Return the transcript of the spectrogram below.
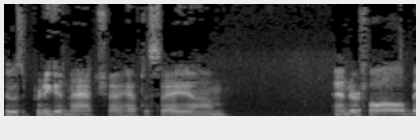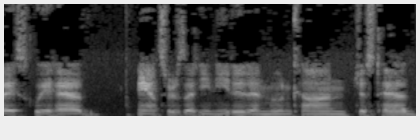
It was a pretty good match, I have to say. Um, Enderfall basically had answers that he needed, and Mooncon just had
